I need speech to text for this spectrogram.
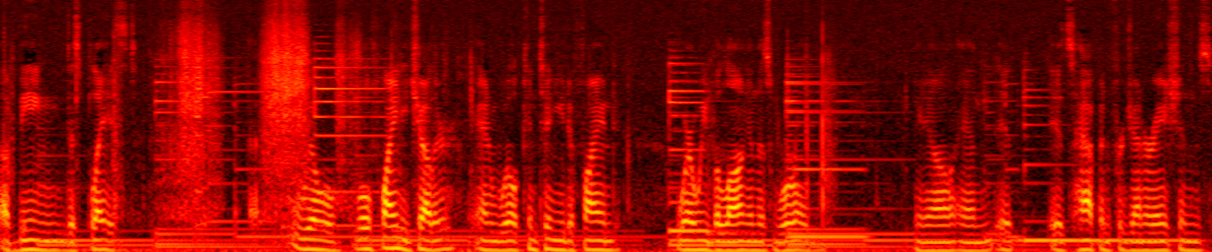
of being displaced, we'll we'll find each other and we'll continue to find where we belong in this world. You know, and it it's happened for generations,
